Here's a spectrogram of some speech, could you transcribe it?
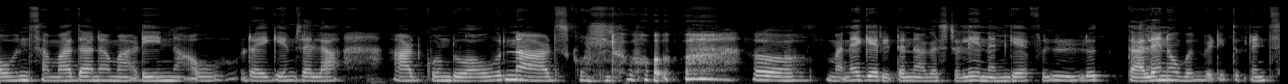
ಅವನ್ನ ಸಮಾಧಾನ ಮಾಡಿ ನಾವು ಡ್ರೈ ಗೇಮ್ಸ್ ಎಲ್ಲ ಆಡಿಕೊಂಡು ಅವ್ರನ್ನ ಆಡಿಸ್ಕೊಂಡು ಮನೆಗೆ ರಿಟರ್ನ್ ಆಗೋಷ್ಟರಲ್ಲಿ ನನಗೆ ಫುಲ್ಲು ತಲೆನೋವು ಬಂದುಬಿಟ್ಟಿತ್ತು ಫ್ರೆಂಡ್ಸ್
